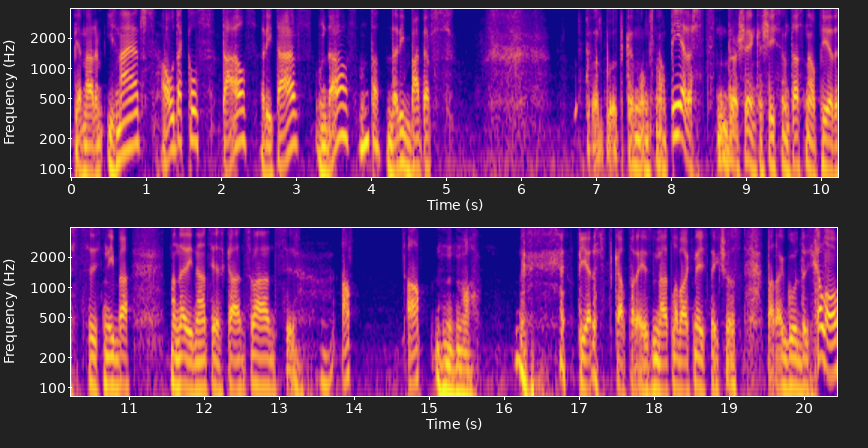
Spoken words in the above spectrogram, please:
Piemēram, izmērs, audekls, tēls, arī tēvs un dēls, un tad arī bebrs. Varbūt, mums nav pierasts. Droši vien, ka šis un tas nav pierasts. Īstenībā man arī nācies kādas vārdas ir at ap, no, pierast, kā pareizi runāt, labāk neizteikšos pārāk gudri. Halo!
